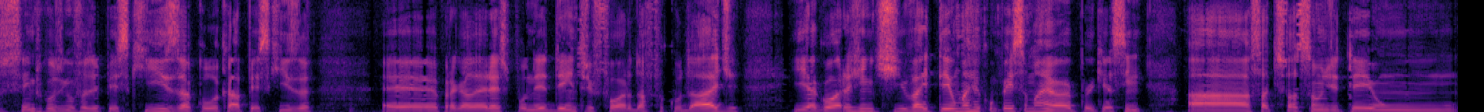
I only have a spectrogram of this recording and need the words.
sempre conseguiu fazer pesquisa, colocar a pesquisa é, para a galera responder dentro e fora da faculdade. E agora a gente vai ter uma recompensa maior, porque assim, a satisfação de ter um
